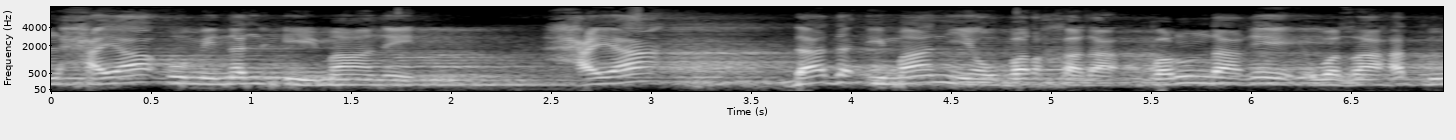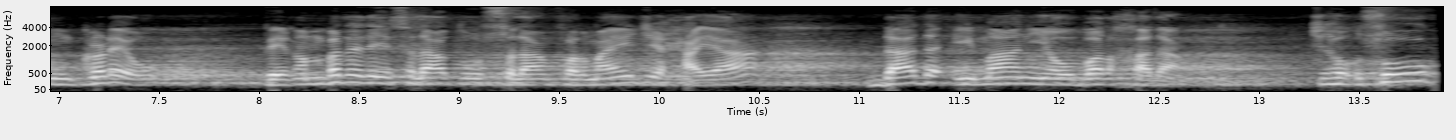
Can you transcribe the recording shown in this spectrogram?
الحیاء من الايمان حیا دا د ایمان یو برخه ده پرون داغه وضاحت مون کړو پیغمبر علیه الصلاۃ والسلام فرمایي چې حیا دا د ایمان یو برخه ده چې څوک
